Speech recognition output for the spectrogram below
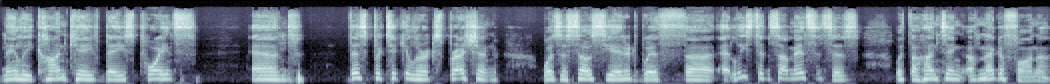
mainly concave base points, and this particular expression was associated with, uh, at least in some instances, with the hunting of megafauna.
